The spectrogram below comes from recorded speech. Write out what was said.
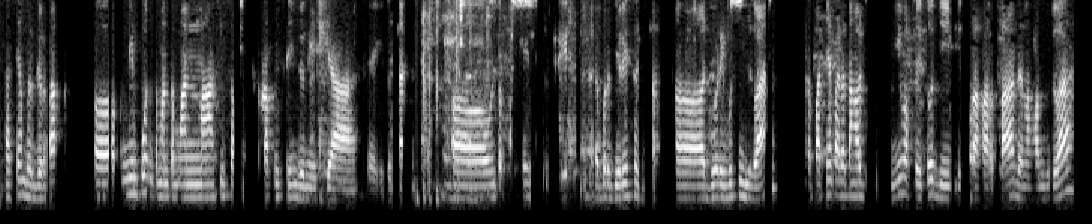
organisasi yang bergerak uh, teman-teman mahasiswa terapi se Indonesia kayak gitu kan. Uh, untuk ini berdiri sejak uh, 2009, tepatnya pada tanggal ini waktu itu di, Surakarta dan alhamdulillah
